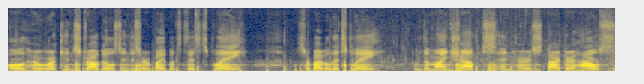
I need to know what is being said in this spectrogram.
all her work and struggles in the survival let's play, survival let's play, from the mine shops and her starter house,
